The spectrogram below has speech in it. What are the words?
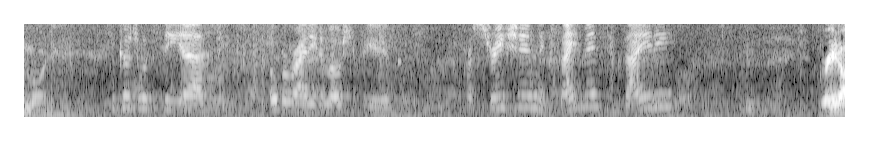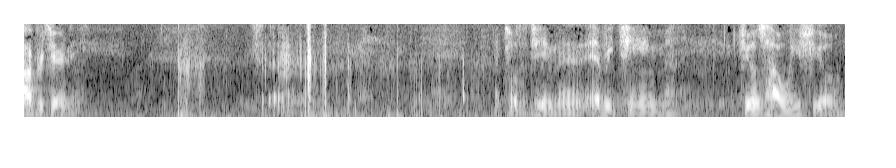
morning. So, Coach, what's the uh, overriding emotion for you? Frustration, excitement, anxiety? Great opportunity. Uh, I told the team, man, every team feels how we feel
